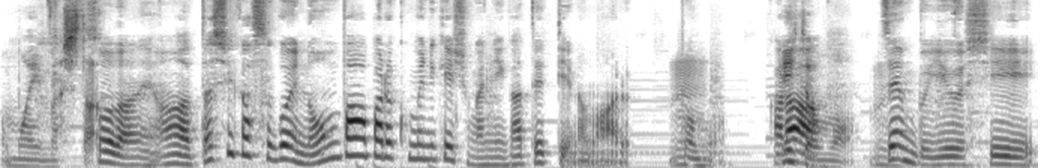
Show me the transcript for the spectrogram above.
思いました。そうだね。あ私がすごいノンバーバルコミュニケーションが苦手っていうのもあると思う。からいいと思う。うん全部言うし、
